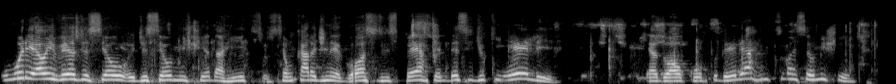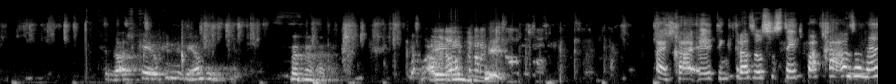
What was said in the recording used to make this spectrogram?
O Muriel, em vez de ser o, de ser o Michê da Ritsu, ser um cara de negócios esperto, ele decidiu que ele é doar o corpo dele e a Ritsu vai ser o Michê. Vocês acham que é eu que me vendo? É, ele tem que trazer o sustento pra casa, né?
